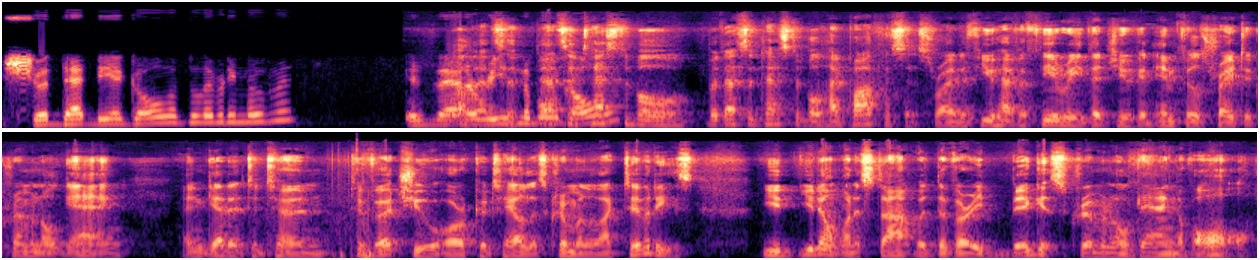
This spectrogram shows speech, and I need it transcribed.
should that be a goal of the liberty movement? Is that Well, a reasonable that's goal? a testable, but that's a testable hypothesis, right? If you have a theory that you can infiltrate a criminal gang and get it to turn to virtue or curtail its criminal activities, you you don't want to start with the very biggest criminal gang of all,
